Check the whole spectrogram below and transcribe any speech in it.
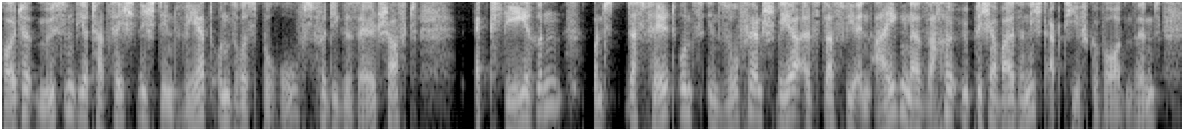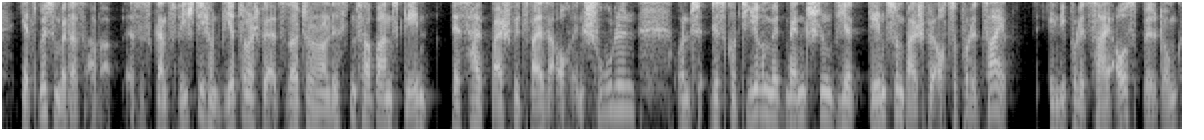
Heute müssen wir tatsächlich den Wert unseres Berufs für die Gesellschaft erklären und das fällt uns insofern schwer, als dass wir in eigener Sache üblicherweise nicht aktiv geworden sind. Jetzt müssen wir das aber. Es ist ganz wichtig und wir zum Beispiel als Deutscher Journalistenverband gehen deshalb beispielsweise auch in Schulen und diskutieren mit Menschen. Wir gehen zum Beispiel auch zur Polizei in die Polizeiausbildung,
